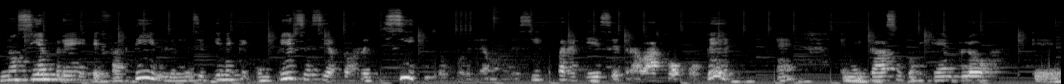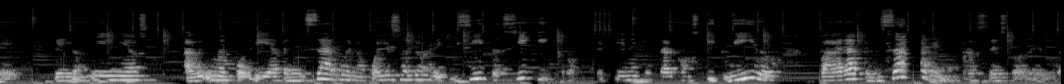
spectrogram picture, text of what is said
no siempre es factible, es decir, tienen que cumplirse ciertos requisitos, podríamos decir, para que ese trabajo opere. ¿eh? En el caso, por ejemplo, eh, de los niños, uno podría pensar, bueno, ¿cuáles son los requisitos psíquicos que tienen que estar constituidos para pensar en un proceso de duelo,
